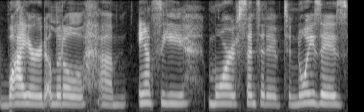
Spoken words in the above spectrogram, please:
wired, a little um, antsy, more sensitive to noises.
